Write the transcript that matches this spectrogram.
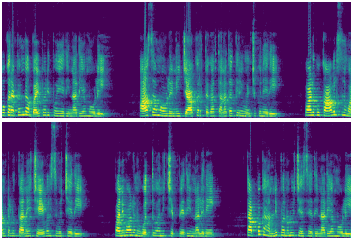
ఒక రకంగా భయపడిపోయేది నదియామౌళి ఆశామౌళిని జాగ్రత్తగా తన దగ్గరే ఉంచుకునేది. వాళ్ళకు కావలసిన వంటలు తనే చేయవలసి వచ్చేది. పనివాళ్ళను వద్దు అని చెప్పేది నళిని. తప్పక అన్ని పనులు చేసేది నదియామౌళి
